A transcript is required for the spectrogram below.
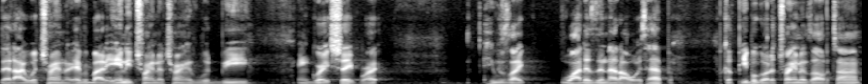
that I would train, or everybody any trainer trains, would be in great shape, right? He was like, why doesn't that always happen? Because people go to trainers all the time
